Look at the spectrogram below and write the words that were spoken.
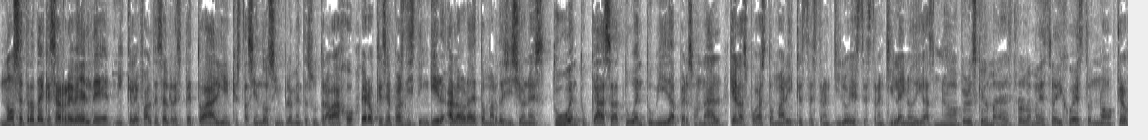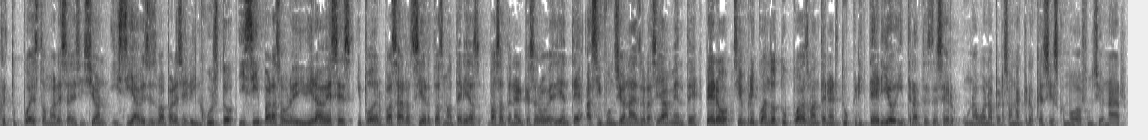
no se trata de que seas rebelde ni que le faltes el respeto a alguien que está haciendo simplemente su trabajo, pero que sepas distinguir a la hora de tomar decisiones tú en tu casa, tú en tu vida personal, que las puedas tomar y que estés tranquilo y estés tranquila y no digas, no, pero es que el maestro o la maestra dijo esto. No, creo que tú puedes tomar esa decisión y sí, a veces va a parecer injusto y sí, para sobrevivir a veces y poder pasar ciertas materias vas a tener que ser obediente. Así funciona, desgraciadamente, pero siempre y cuando tú puedas mantener tu criterio y trates de ser una buena persona, creo que así es como va a funcionar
